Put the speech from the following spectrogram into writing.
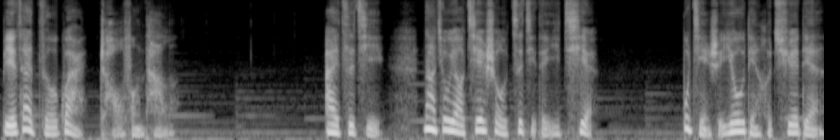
别再责怪、嘲讽他了。爱自己，那就要接受自己的一切，不仅是优点和缺点，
